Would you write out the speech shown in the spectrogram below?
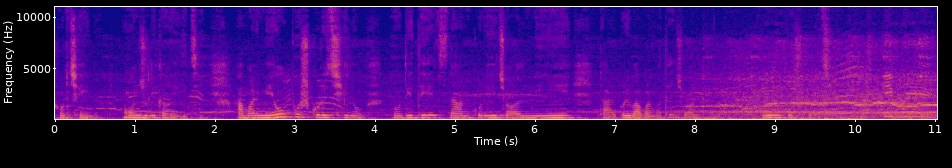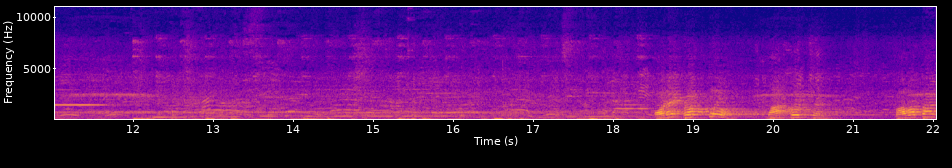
সরছেই না, মঞ্জুলিকা হয়ে গেছে। আমার মেয়েও উপোস করেছিল, নদীতে স্নান করে জল নিয়ে তারপরে বাবার মাথায় জল ঢালবে ওই উপোস করেছিল অনেক রক্ত ভাগ করছেন। বাবা তার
